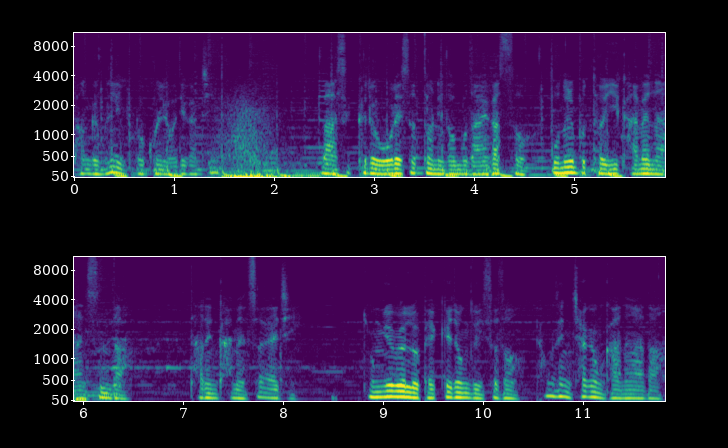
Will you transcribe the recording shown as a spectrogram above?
방금 흘린 브로콜리 어디 갔지? 마스크를 오래 썼더니 너무 낡았어. 오늘부터 이 가면은 안 쓴다. 다른 가면 써야지. 종류별로 100개 정도 있어서 평생 착용 가능하다.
